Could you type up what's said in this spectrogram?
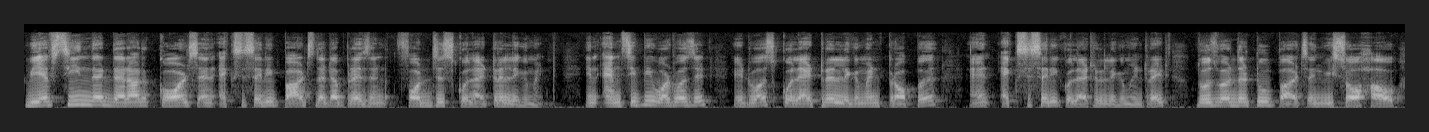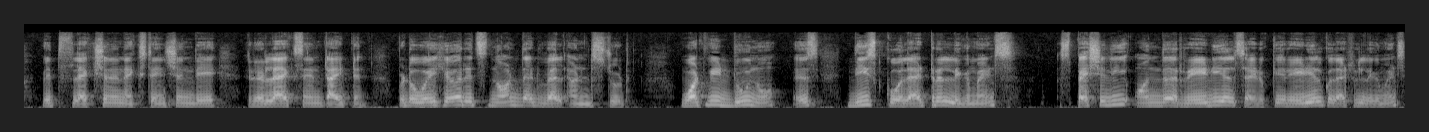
we have seen that there are cords and accessory parts that are present for this collateral ligament. In MCP what was it? It was collateral ligament proper and accessory collateral ligament right those were the two parts and we saw how with flexion and extension they relax and tighten but over here it's not that well understood what we do know is these collateral ligaments especially on the radial side okay? Radial collateral ligaments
